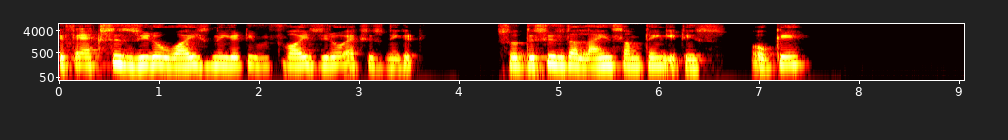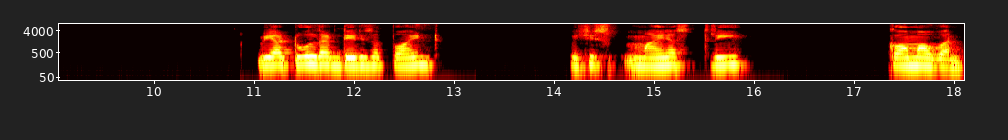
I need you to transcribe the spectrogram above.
If x is 0, y is negative. If y is 0, x is negative. So this is the line something it is. Okay. We are told that there is a point which is minus 3 comma 1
